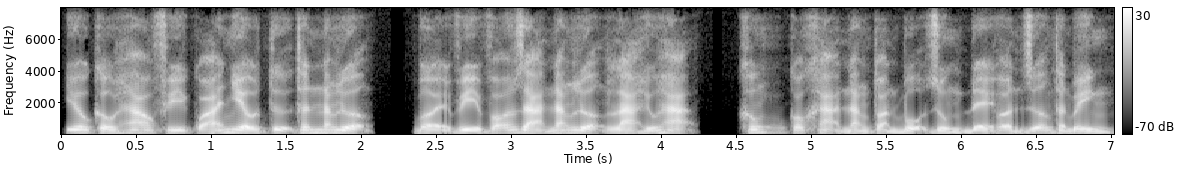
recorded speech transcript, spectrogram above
yêu cầu hao phí quá nhiều tự thân năng lượng, bởi vì võ giả năng lượng là hữu hạn, không có khả năng toàn bộ dùng để ẩn dưỡng thần binh,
